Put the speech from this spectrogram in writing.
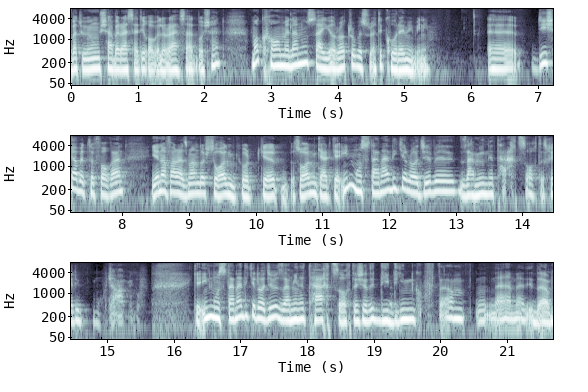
و توی اون شب رصدی قابل رصد باشن ما کاملا اون سیارات رو به صورت کره می‌بینیم. دیشب اتفاقا یه نفر از من داشت سوال می‌کرد که سوال می‌کرد که این مستندی که راجع به زمین تخت ساخته خیلی محکم می‌گفت. که این مستندی که راجع به زمین تخت ساخته شده دیدین؟ گفتم نه ندیدم.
